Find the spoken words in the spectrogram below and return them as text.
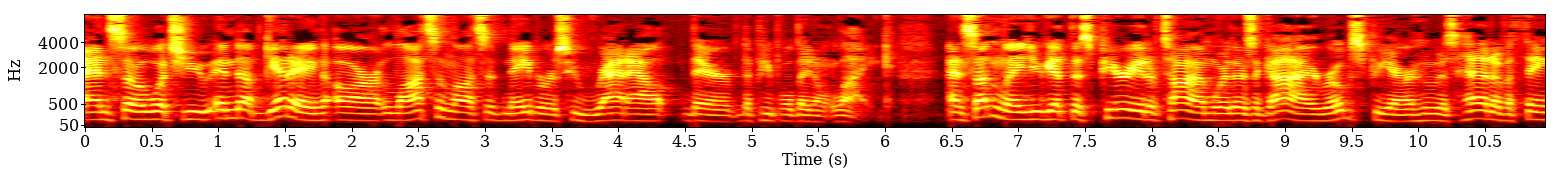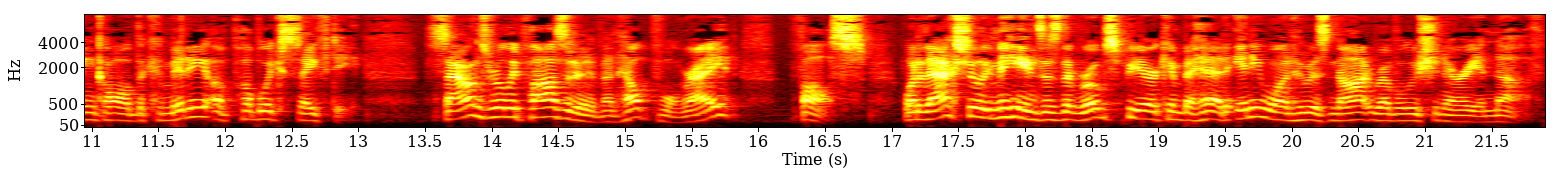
And so what you end up getting are lots and lots of neighbors who rat out their the people they don't like. And suddenly you get this period of time where there's a guy, Robespierre, who is head of a thing called the Committee of Public Safety. Sounds really positive and helpful, right? False. What it actually means is that Robespierre can behead anyone who is not revolutionary enough.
